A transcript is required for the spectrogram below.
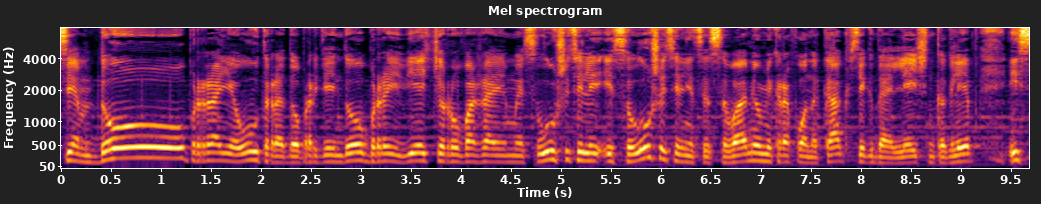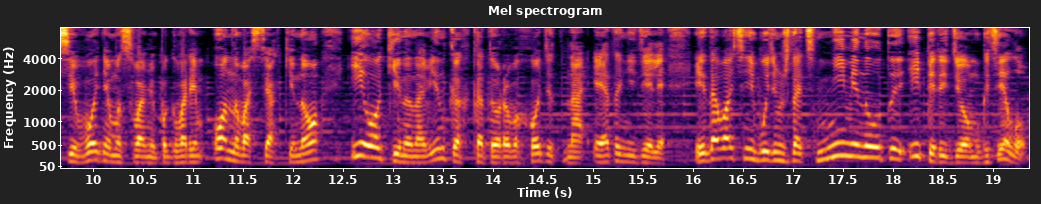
Всем доброе утро, добрый день, добрый вечер, уважаемые слушатели и слушательницы. С вами у микрофона, как всегда, Лещенко Глеб. И сегодня мы с вами поговорим о новостях кино и о киноновинках, которые выходят на этой неделе. И давайте не будем ждать ни минуты и перейдем к делу.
